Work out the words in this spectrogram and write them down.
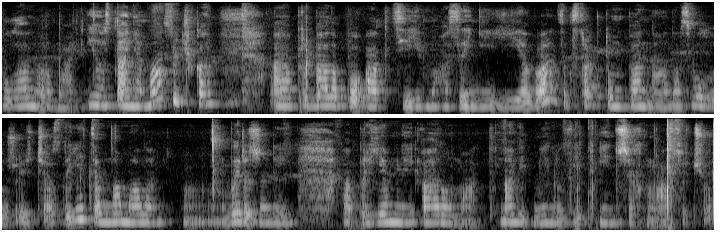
була нормально. І остання масочка е, придбала по акції в магазині Єва з екстрактом банана, зволожуюча. Здається, вона мала виражений е, приємний аромат, на відміну від інших масочок.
